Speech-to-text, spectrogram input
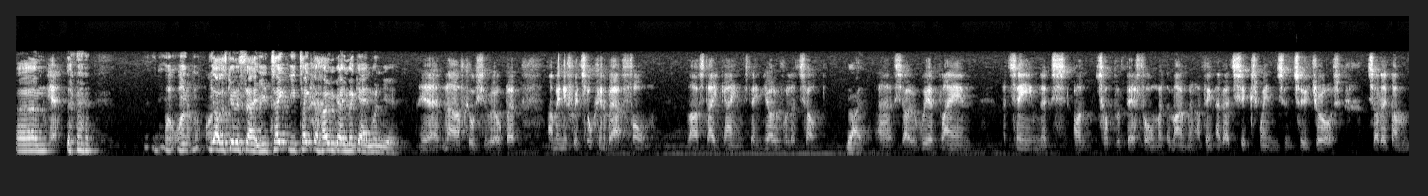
Um, yeah. well, one you, of them, one I was going to say you take you take the home game again, wouldn't you? Yeah, no, of course you will. But I mean, if we're talking about form, last eight games, then Yeovil are top. Right. Uh, so we're playing a team that's on top of their form at the moment. I think they've had six wins and two draws, so they've done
